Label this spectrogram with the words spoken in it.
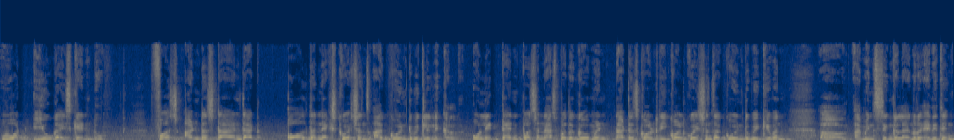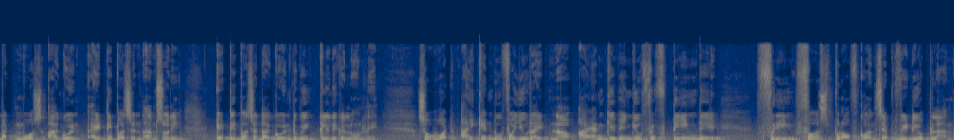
what you guys can do. First understand that all the next questions are going to be clinical. Only 10% as per the government that is called recall questions are going to be given. Uh, I mean single line or anything, but most are going 80%. I'm sorry, 80% are going to be clinical only. So what I can do for you right now, I am giving you 15 day free first prof concept video plan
